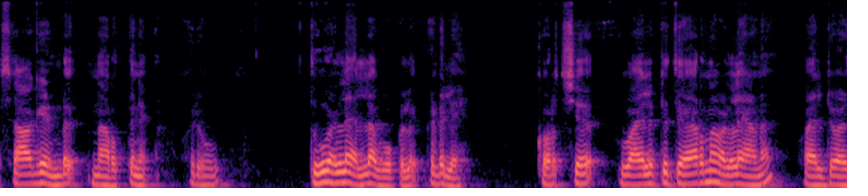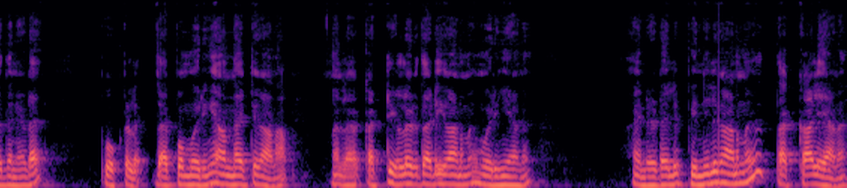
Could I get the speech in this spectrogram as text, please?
ശാഖയുണ്ട് നിറത്തിന്. ഒരു തൂവെള്ളയല്ല പൂക്കൾ കണ്ടില്ലേ? കുറച്ച് വയലറ്റ് ചേർന്ന വെള്ളയാണ്. വയലറ്റ് വഴുതനയുടെ പൂക്കൾ ഇതാഇപ്പോൾ മുരിങ്ങ നന്നായിട്ട് കാണാം. നല്ല കട്ടിയുള്ള ഒരു തടി കാണുന്നത് മുരിങ്ങയാണ്. അതിന്റെ ഇടയിൽ പിന്നിൽ കാണുന്നത് തക്കാളിയാണ്.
